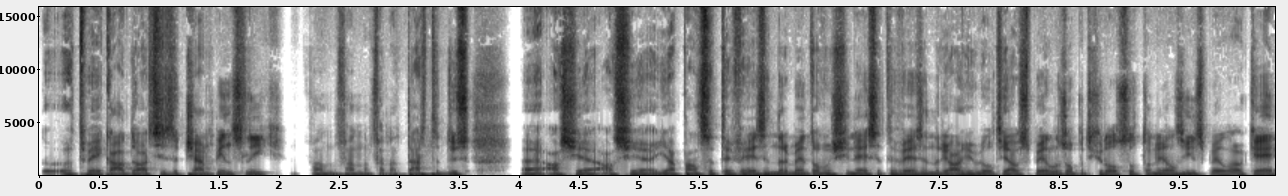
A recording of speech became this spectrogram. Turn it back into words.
het WK darts is de Champions League van, van, van het darten. Dus eh, als, je, als je Japanse tv-zender bent of een Chinese tv-zender, ja, je wilt jouw spelers op het grootste toneel zien spelen. Oké,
